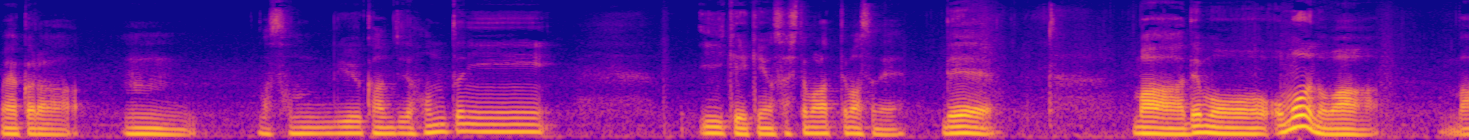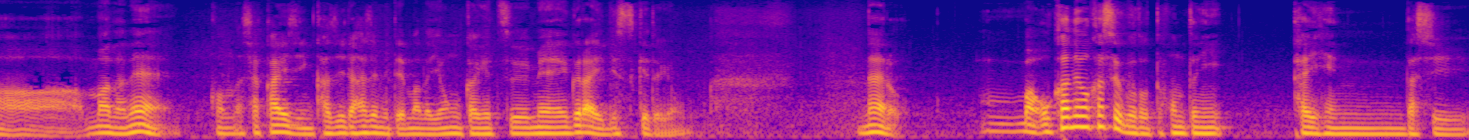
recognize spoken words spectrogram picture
まあ、だからうん。まあそういう感じで本当にいい経験をさせてもらってますね。でまあでも思うのはまあまだねこんな社会人かじり始めてまだ4ヶ月目ぐらいですけど4なんやろ。まあお金を稼ぐことって本当に大変だし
